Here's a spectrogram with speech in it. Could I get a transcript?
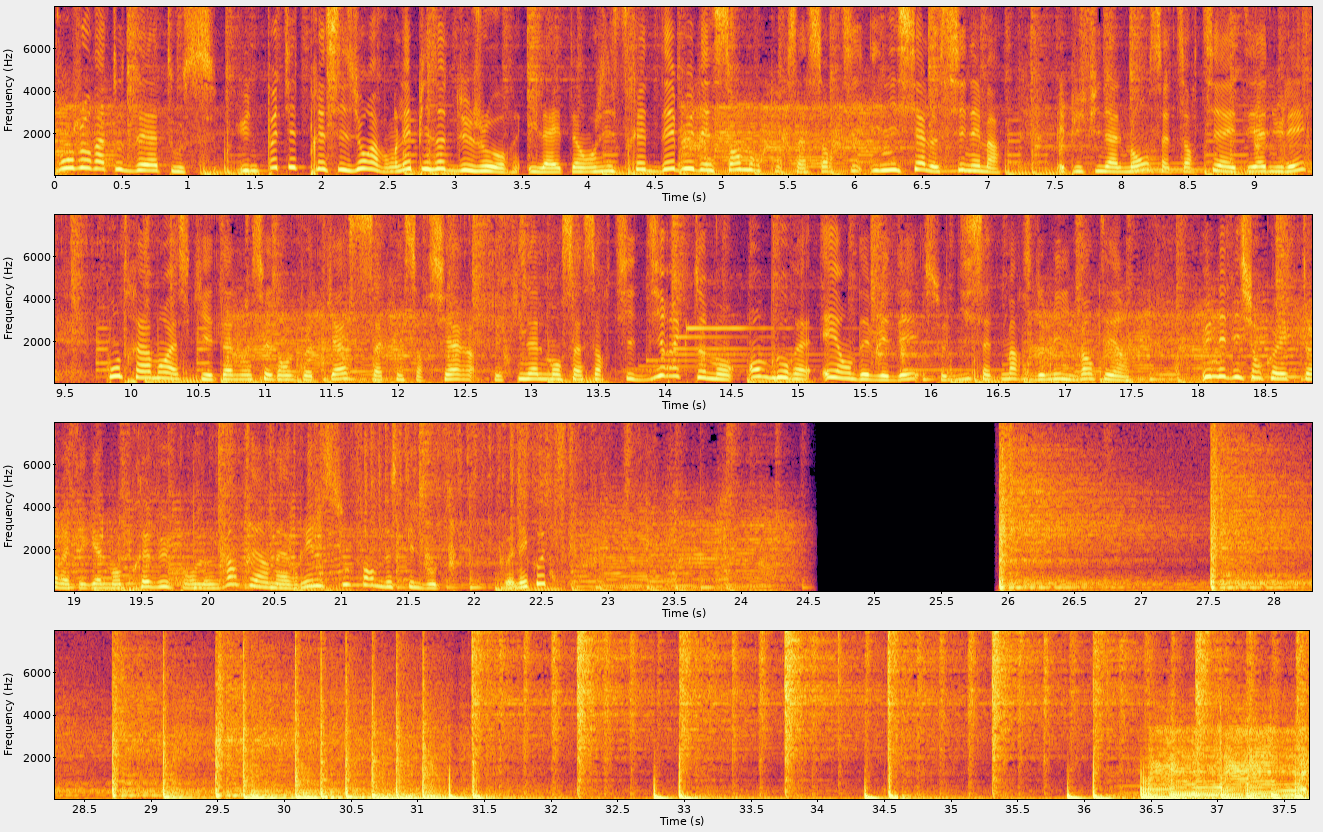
Bonjour à toutes et à tous. Une petite précision avant l'épisode du jour. Il a été enregistré début décembre pour sa sortie initiale au cinéma. Et puis finalement, cette sortie a été annulée. Contrairement à ce qui est annoncé dans le podcast, Sacrée Sorcière fait finalement sa sortie directement en Blu-ray et en DVD ce 17 mars 2021. Une édition collector est également prévue pour le 21 avril sous forme de steelbook. Bonne écoute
